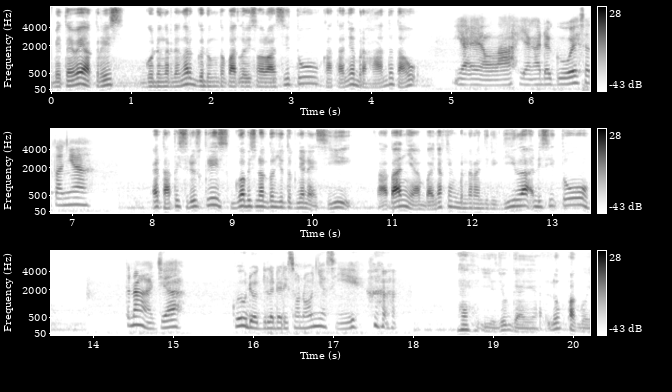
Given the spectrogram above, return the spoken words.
BTW ya Chris, gue denger-denger gedung tempat lu isolasi tuh katanya berhantu tahu. Ya elah, yang ada gue setannya. Eh tapi serius Chris, gue habis nonton YouTube-nya Nessie. Katanya banyak yang beneran jadi gila di situ. Tenang aja, gue udah gila dari sononya sih. Heh, iya juga ya. Lupa gue.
